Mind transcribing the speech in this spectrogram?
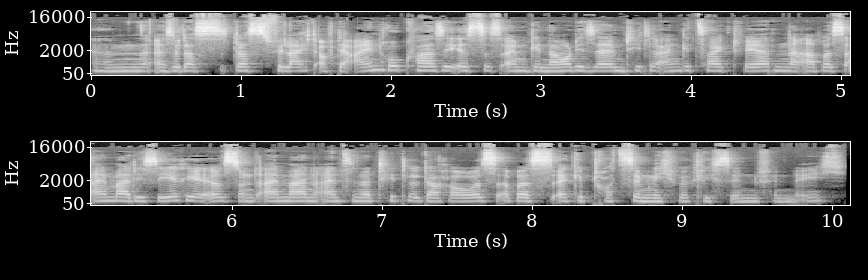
Ähm, also dass das vielleicht auch der Eindruck quasi ist, dass einem genau dieselben Titel angezeigt werden, aber es einmal die Serie ist und einmal ein einzelner Titel daraus, aber es ergibt trotzdem nicht wirklich Sinn, finde ich.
